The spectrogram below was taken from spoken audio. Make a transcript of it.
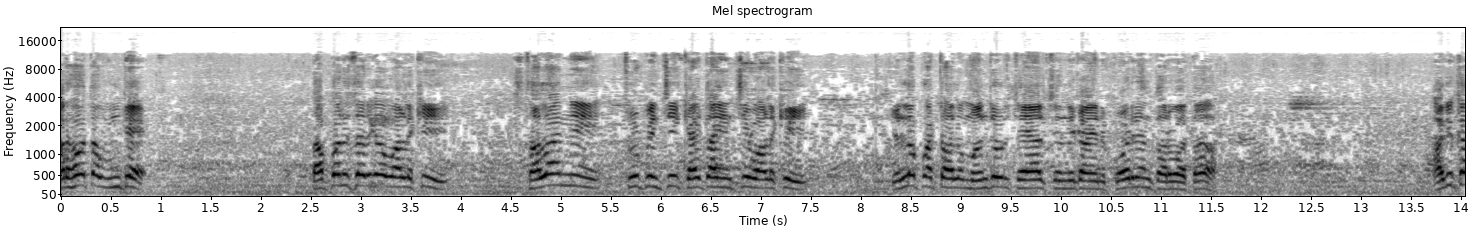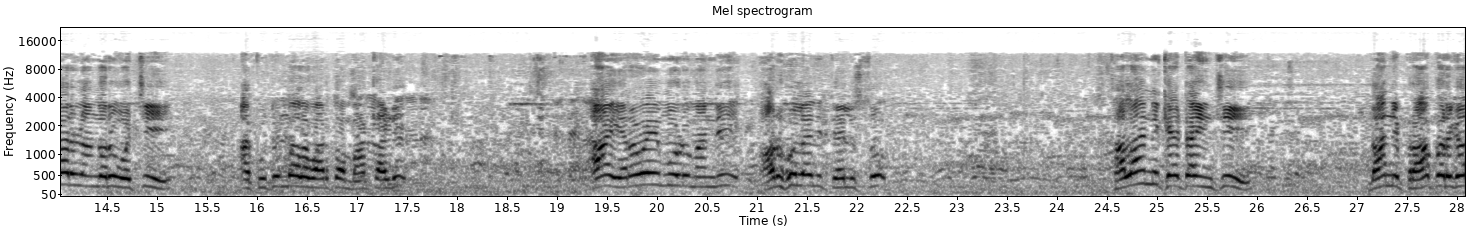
అర్హత ఉంటే తప్పనిసరిగా వాళ్ళకి స్థలాన్ని చూపించి కేటాయించి వాళ్ళకి ఇళ్ళ పట్టాలు మంజూరు చేయాల్సిందిగా ఆయన కోరిన తర్వాత అధికారులందరూ వచ్చి ఆ కుటుంబాల వారితో మాట్లాడి ఆ ఇరవై మూడు మంది అర్హులని తేలుస్తూ స్థలాన్ని కేటాయించి దాన్ని ప్రాపర్గా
